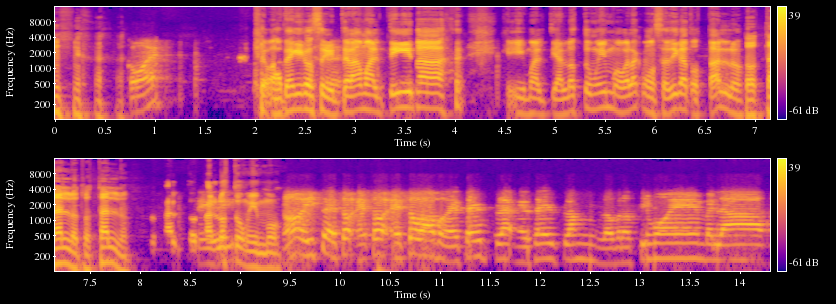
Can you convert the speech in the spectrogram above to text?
¿Cómo es? Que vas a tener que conseguirte la maltita y maltearlos tú mismo, ¿verdad? Como se diga, tostarlo. Tostarlo, tostarlo. Tostar- tostarlos sí. tú mismo. No, viste, eso, eso, eso va, porque ese es el plan, ese es el plan. Lo próximo es, verdad,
